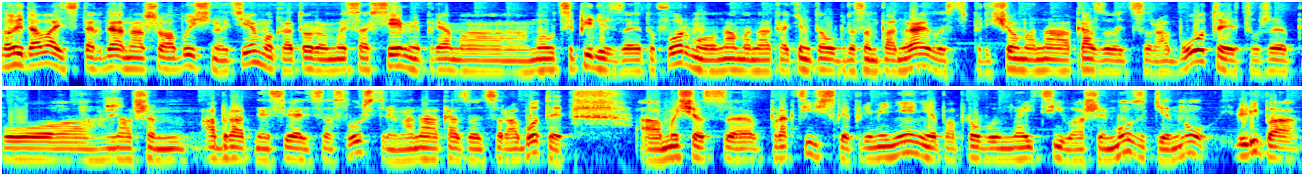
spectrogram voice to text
Ну и давайте тогда нашу обычную тему, которую мы со всеми прямо, мы уцепились за эту формулу, нам она каким-то образом понравилась, причем она, оказывается, работает уже по нашим обратной связи со слушателем, она, оказывается, работает. А мы сейчас э, практическое применение попробуем найти вашей музыки, ну, либо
